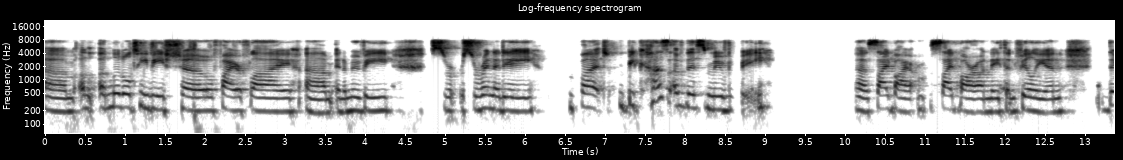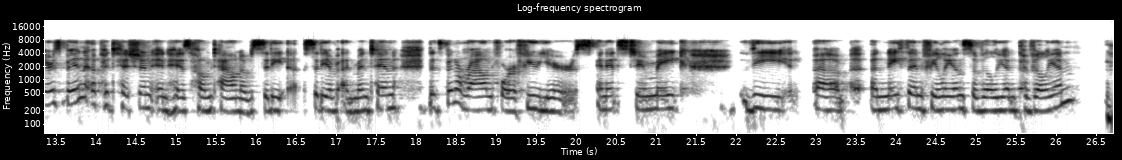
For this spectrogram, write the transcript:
um, a, a little TV show, Firefly, um, and a movie, Ser- Serenity. But because of this movie, uh, sidebar sidebar on Nathan Fillion. There's been a petition in his hometown of city city of Edmonton that's been around for a few years, and it's to make the um, a- a Nathan Fillion civilian pavilion.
